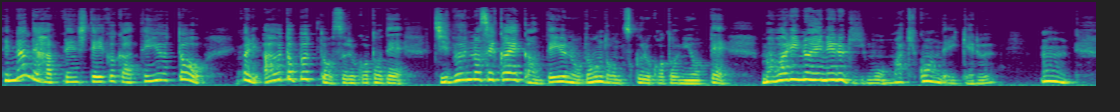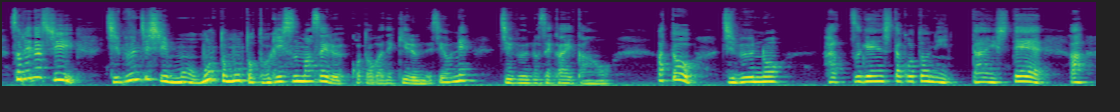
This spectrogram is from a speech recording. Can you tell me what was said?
で、なんで発展していくかっていうと、やっぱりアウトプットをすることで、自分の世界観っていうのをどんどん作ることによって、周りのエネルギーも巻き込んでいける。うん。それだし、自分自身ももっともっと研ぎ澄ませることができるんですよね。自分の世界観を。あと、自分の発言したことに対して、あ、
